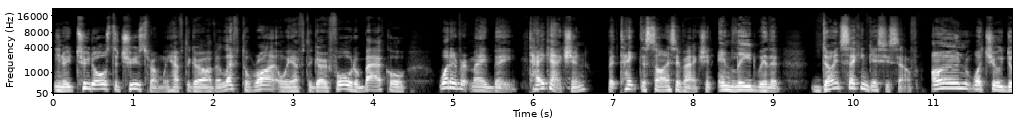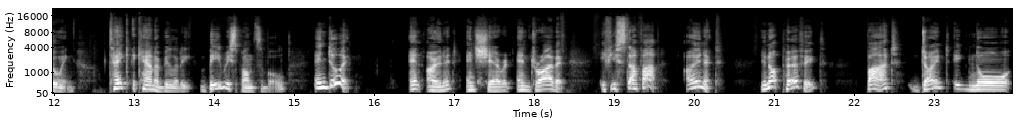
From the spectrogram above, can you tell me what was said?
you know, two doors to choose from. We have to go either left or right, or we have to go forward or back, or whatever it may be. Take action, but take decisive action and lead with it. Don't second guess yourself. Own what you're doing. Take accountability, be responsible, and do it. And own it and share it and drive it. If you stuff up, own it. You're not perfect, but don't ignore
